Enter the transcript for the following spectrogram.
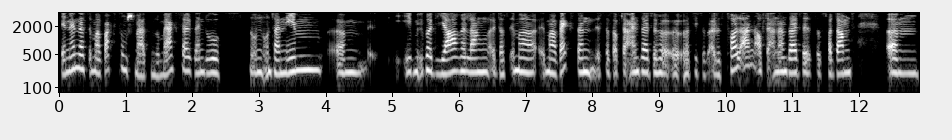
wir nennen das immer Wachstumsschmerzen. Du merkst halt, wenn du ein Unternehmen ähm, eben über die Jahre lang das immer immer wächst, dann ist das auf der einen Seite hört sich das alles toll an, auf der anderen Seite ist das verdammt ähm,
